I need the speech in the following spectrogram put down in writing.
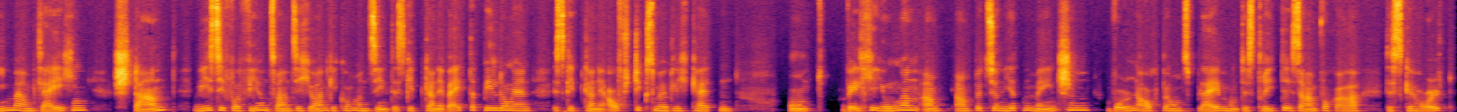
immer am gleichen Stand, wie sie vor 24 Jahren gekommen sind. Es gibt keine Weiterbildungen, es gibt keine Aufstiegsmöglichkeiten und welche jungen, ambitionierten Menschen wollen auch bei uns bleiben. Und das Dritte ist einfach auch das Gehalt,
